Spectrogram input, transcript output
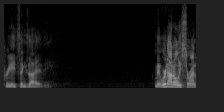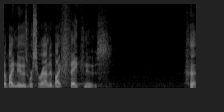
creates anxiety. I mean, we're not only surrounded by news, we're surrounded by fake news.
